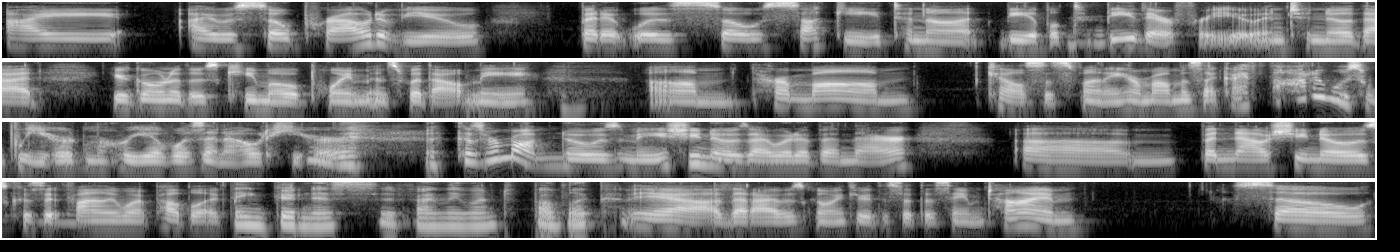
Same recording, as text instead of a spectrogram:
I I was so proud of you, but it was so sucky to not be able to be there for you and to know that you're going to those chemo appointments without me. Um, her mom, Kels, is funny. Her mom was like, I thought it was weird Maria wasn't out here. Because her mom knows me. She knows I would have been there. Um, but now she knows because it finally went public. Thank goodness it finally went public. Yeah, that I was going through this at the same time. So,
